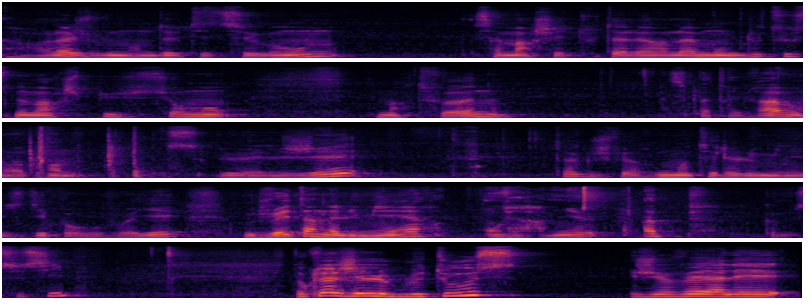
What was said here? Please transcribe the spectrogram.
Alors là, je vous demande deux petites secondes. Ça marchait tout à l'heure. Là, mon Bluetooth ne marche plus sur mon smartphone. C'est pas très grave. On va prendre le LG. je vais augmenter la luminosité pour que vous voyez. Donc, je vais éteindre la lumière. On verra mieux. Hop, comme ceci. Donc là, j'ai le Bluetooth. Je vais aller...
